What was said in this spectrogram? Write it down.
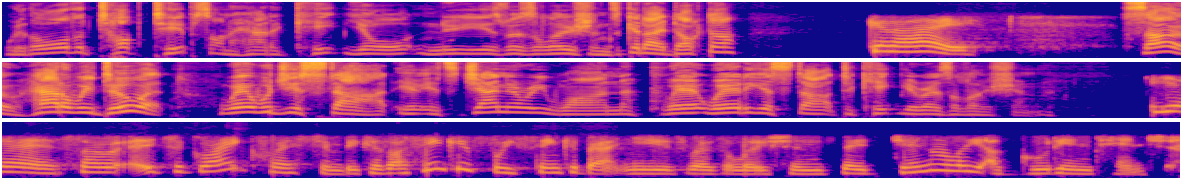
with all the top tips on how to keep your New Year's resolutions. G'day, Doctor. G'day. So, how do we do it? Where would you start? It's January 1. Where, where do you start to keep your resolution? Yeah, so it's a great question because I think if we think about New Year's resolutions, they're generally a good intention.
